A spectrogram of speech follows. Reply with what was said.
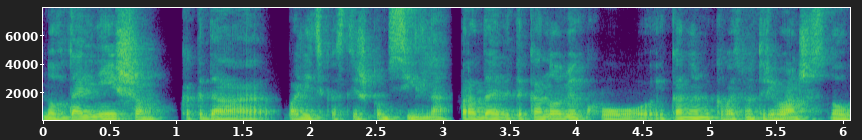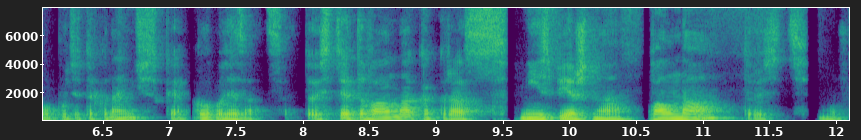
Но в дальнейшем, когда политика слишком сильно продавит экономику, экономика возьмет реванш, и снова будет экономическая глобализация. То есть эта волна как раз неизбежна волна, то есть мы уже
